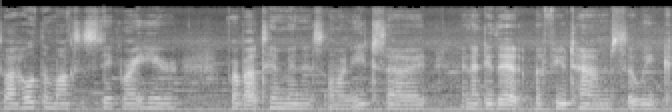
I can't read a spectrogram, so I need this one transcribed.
So I hold the moxie stick right here for about 10 minutes on each side. And I do that a few times a week.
